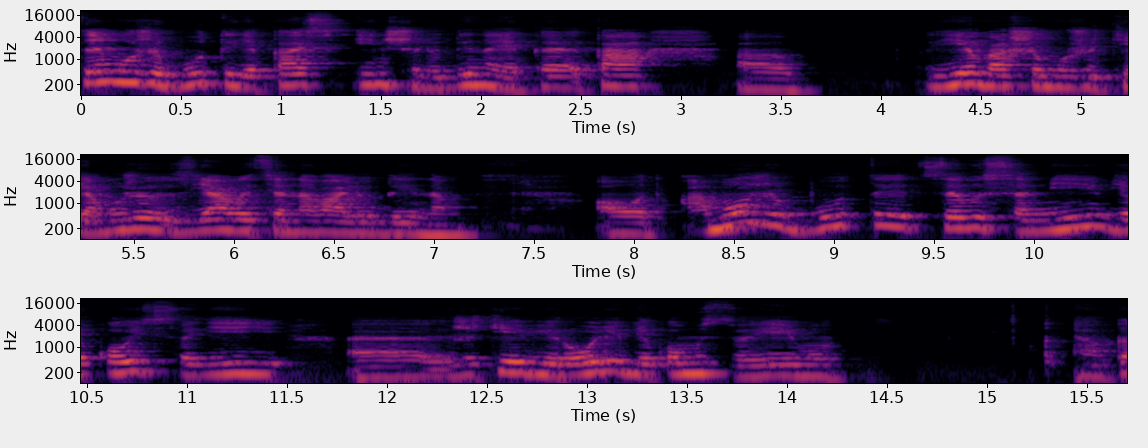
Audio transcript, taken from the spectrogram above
Це може бути якась інша людина, яка, яка е, є в вашому житті, а може з'явиться нова людина. От. А може бути це ви самі в якоїсь своїй е, життєвій ролі, в якомусь своєму е,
